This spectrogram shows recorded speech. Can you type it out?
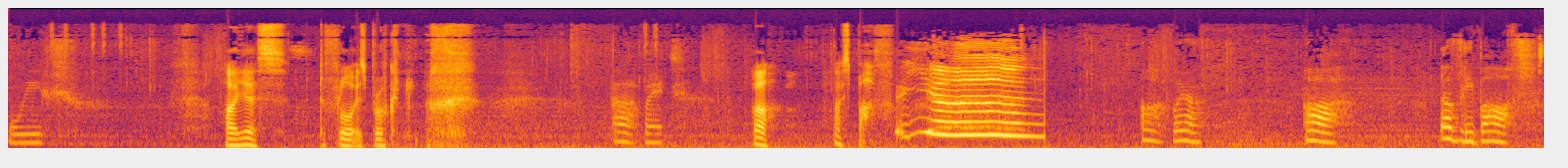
boy. Ah yes. The floor is broken. Ah, wait. oh, nice bath. Yeah. Oh, winner. Ah, lovely bath.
